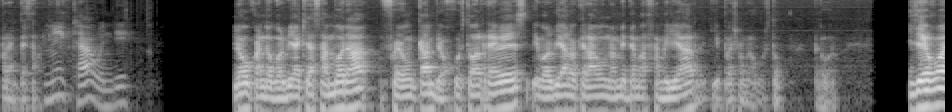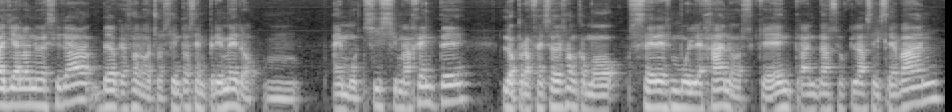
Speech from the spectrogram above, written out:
para empezar. Me cago en 10. Luego cuando volví aquí a Zamora fue un cambio justo al revés y volví a lo que era un ambiente más familiar y por eso me gustó. Pero bueno. Llego allí a la universidad, veo que son 800 en primero, mm, hay muchísima gente, los profesores son como seres muy lejanos que entran, dan su clase y se van,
